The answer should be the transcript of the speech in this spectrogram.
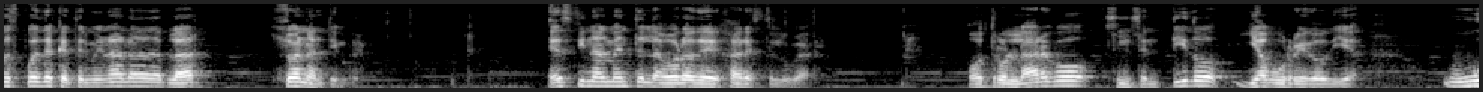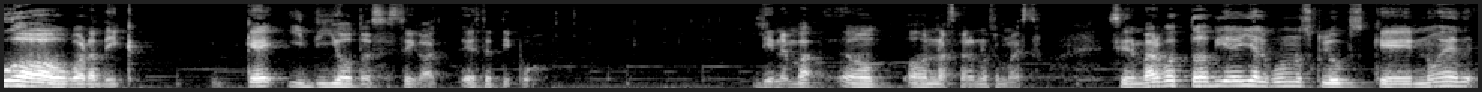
después de que terminara de hablar, suena el timbre. Es finalmente la hora de dejar este lugar. Otro largo, sin sentido y aburrido día. ¡Wow, Guardic! ¡Qué idiota es este, este tipo! Sin embargo... Oh, oh, no, espera, no soy maestro. Sin embargo, todavía hay algunos clubs que no he,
